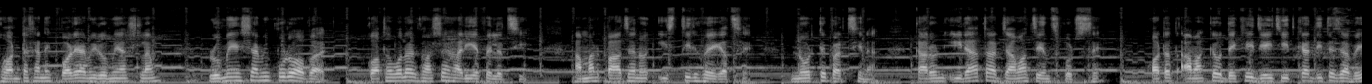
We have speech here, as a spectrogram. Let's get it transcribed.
ঘন্টাখানেক পরে আমি রুমে আসলাম। রুমে এসে আমি পুরো অবাক। কথা বলার ভাষা হারিয়ে ফেলেছি। আমার পা যেন স্থির হয়ে গেছে। নড়তে পারছি না, কারণ ইরা তার জামা চেঞ্জ করছে। হঠাৎ আমাকেও দেখে যেই চিৎকার দিতে যাবে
